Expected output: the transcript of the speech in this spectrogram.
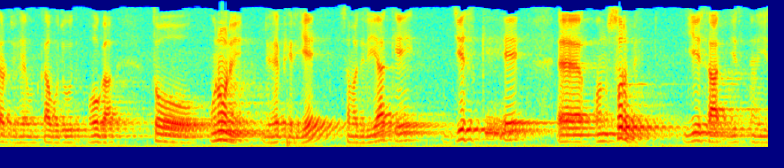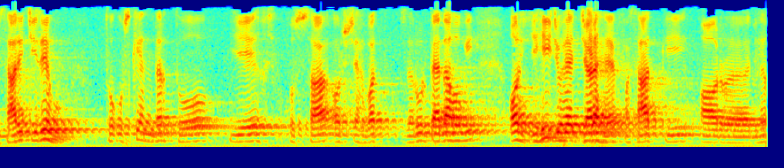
کر جو ہے ان کا وجود ہوگا۔ تو انہوں نے جو ہے پھر یہ سمجھ لیا کہ جس کے عنصر میں یہ ساری چیزیں ہوں تو اس کے اندر تو یہ غصہ اور شہوت ضرور پیدا ہوگی اور یہی جو ہے جڑ ہے فساد کی اور جو ہے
